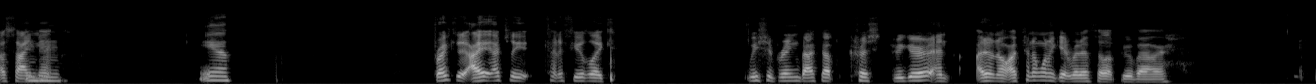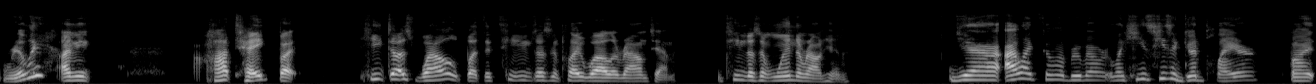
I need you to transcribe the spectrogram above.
assignment. Mhm. Yeah. Frankly, I actually kind of feel like we should bring back up Chris Driedger, and I don't know. I kind of want to get rid of Philipp Grubauer. Really? I mean, hot take, but he does well, but the team doesn't play well around him. The team doesn't win around him. Yeah, I like Philipp Grubauer. Like he's he's a good player, but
